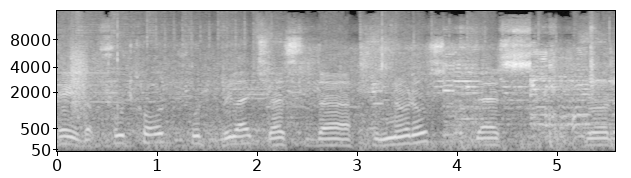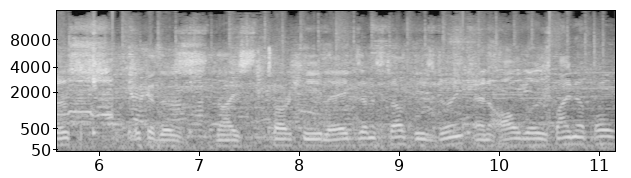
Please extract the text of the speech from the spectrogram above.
Here is the food court, food village. That's the noodles. That's Look at those nice turkey legs and stuff he's doing, and all those pineapple.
